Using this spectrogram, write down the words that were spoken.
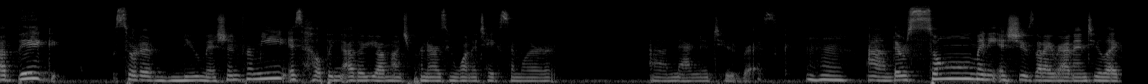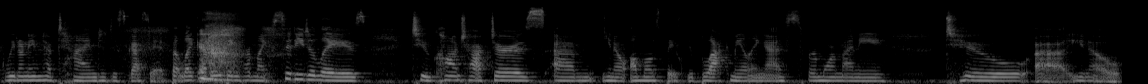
a big sort of new mission for me is helping other young entrepreneurs who want to take similar uh, magnitude risk. Mm-hmm. Um, there were so many issues that I ran into. Like we don't even have time to discuss it. But like everything from like city delays to contractors, um, you know, almost basically blackmailing us for more money, to uh, you know,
